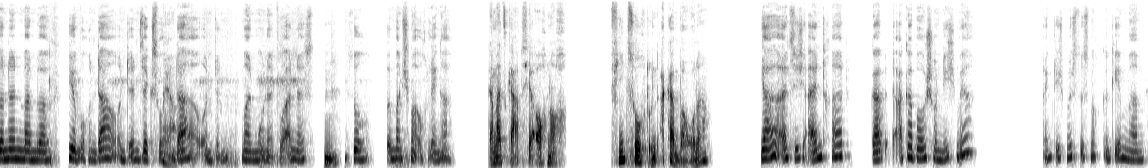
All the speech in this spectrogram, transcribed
sondern man war vier Wochen da und dann sechs Wochen Ja. da und dann mal einen Monat woanders. Hm. So, manchmal auch länger. Damals gab es ja auch noch Viehzucht und Ackerbau, oder? Ja, als ich eintrat, gab Ackerbau schon nicht mehr. Eigentlich müsste es noch gegeben haben.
